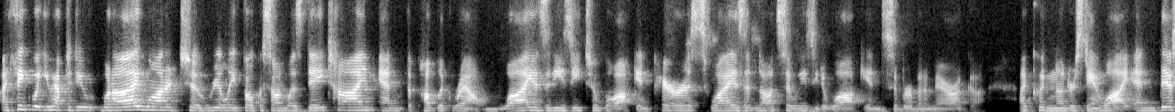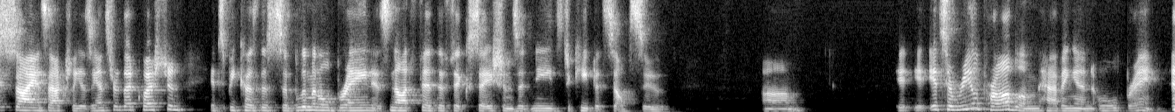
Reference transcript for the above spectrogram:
I think what you have to do, what I wanted to really focus on was daytime and the public realm. Why is it easy to walk in Paris? Why is it not so easy to walk in suburban America? I couldn't understand why. And this science actually has answered that question. It's because the subliminal brain is not fed the fixations it needs to keep itself soothed. Um, it, it, it's a real problem having an old brain.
